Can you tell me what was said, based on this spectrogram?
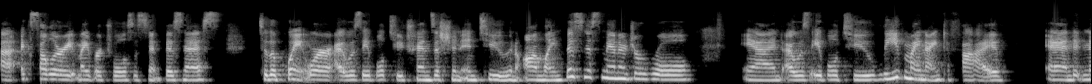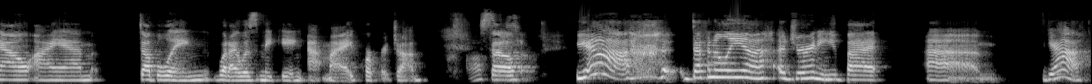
uh, accelerate my virtual assistant business to the point where I was able to transition into an online business manager role. And I was able to leave my nine to five. And now I am doubling what I was making at my corporate job. Awesome. So, yeah, definitely a, a journey, but um, yeah.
